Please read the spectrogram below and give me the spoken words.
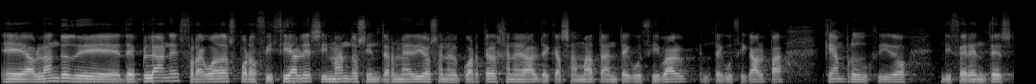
eh, hablando de, planes fraguados por oficiales y mandos intermedios en el cuartel general de Casamata en, Tegucigalpa que han producido diferentes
